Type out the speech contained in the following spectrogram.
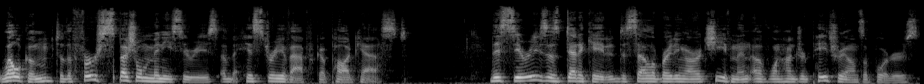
Welcome to the first special mini-series of the History of Africa podcast. This series is dedicated to celebrating our achievement of 100 Patreon supporters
